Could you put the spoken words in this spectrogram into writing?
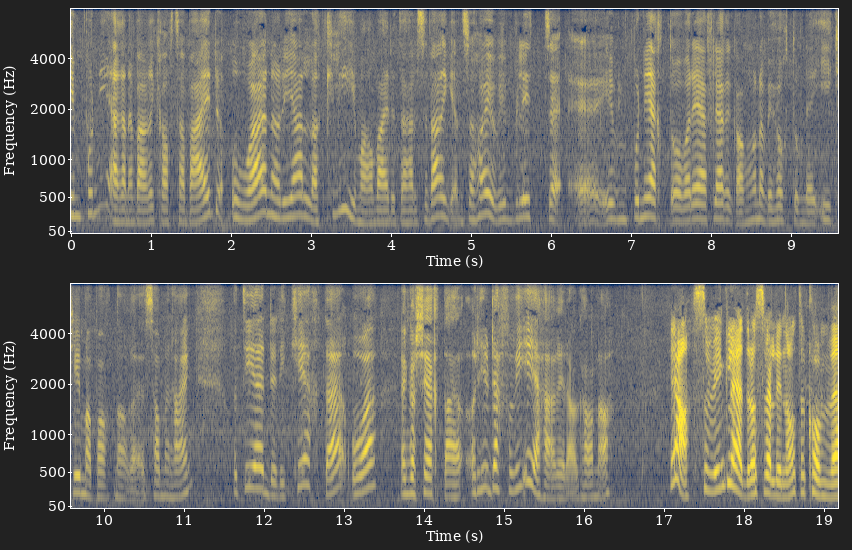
imponerende bærekraftsarbeid. Og når det gjelder klimaarbeidet til Helse Bergen, så har jo vi blitt eh, imponert over det flere ganger når vi har hørt om det i klimapartnersammenheng. At de er dedikerte og engasjerte. Og det er jo derfor vi er her i dag, Hanna. Ja, så vi gleder oss veldig nå til å komme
